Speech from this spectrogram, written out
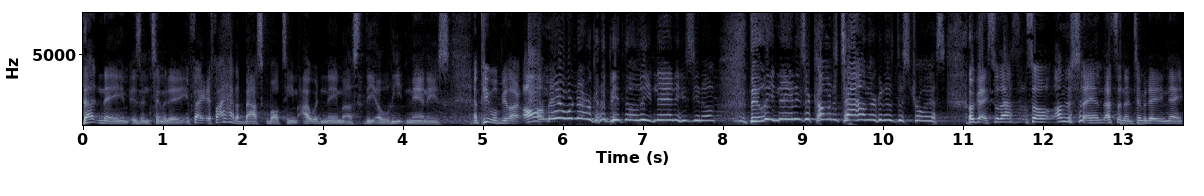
That name is intimidating. In fact, if I had a basketball team, I would name us the Elite Nannies. And people would be like, oh man, we're never going to beat the Elite Nannies, you know? The Elite Nannies are coming to town, they're going to destroy us. Okay, so that's, so I'm just saying, that's an intimidating name.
